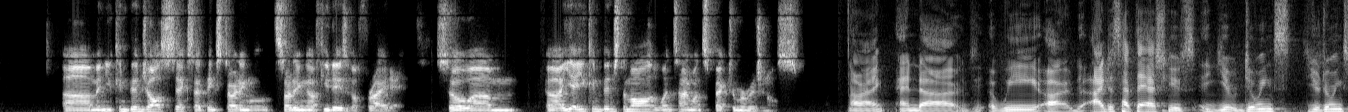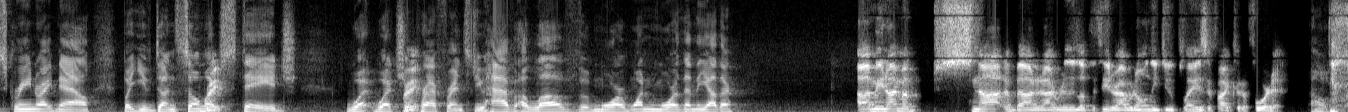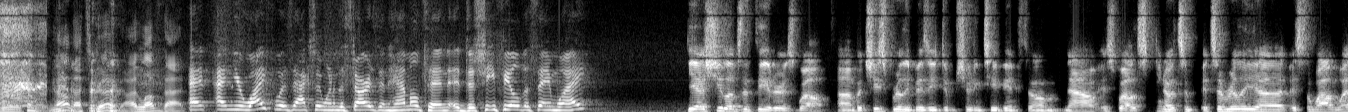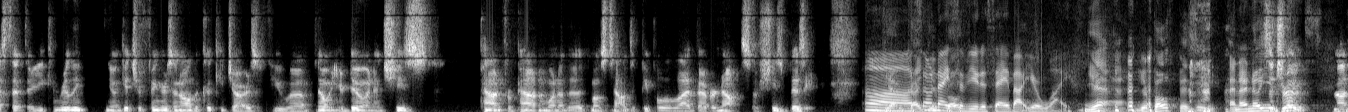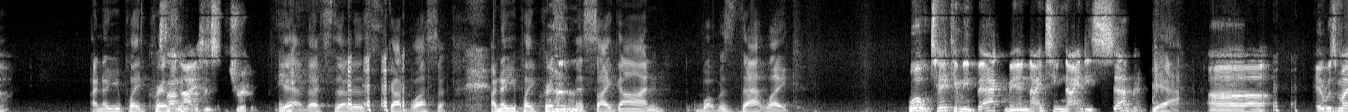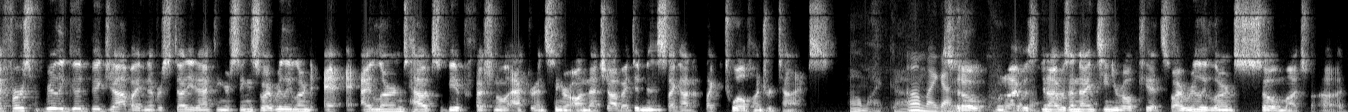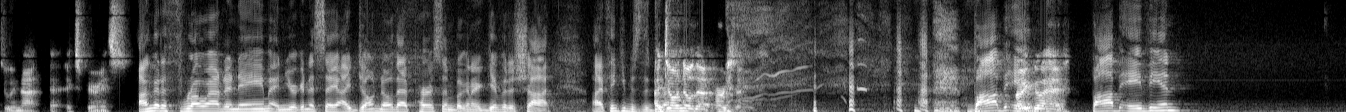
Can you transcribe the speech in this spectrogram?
um, and you can binge all six. I think starting starting a few days ago, Friday. So um, uh, yeah, you can binge them all at one time on Spectrum Originals. All right, and uh, we. Uh, I just have to ask you. You're doing you're doing screen right now, but you've done so much Right. stage. What what's your Right. preference? Do you have a love more one more than the other? I mean, I'm a snot about it. I really love the theater. I would only do plays if I could afford it. Oh, seriously? no, that's good. I love that. and, and your wife was actually one of the stars in hamilton does she feel the same way Yeah, she loves the theater as well, um, but she's really busy do, shooting TV and film now as well. It's you know, it's a it's a really uh, it's the wild west out there. You can really you know get your fingers in all the cookie jars if you uh, know what you're doing. And she's pound for pound one of the most talented people I've ever known. So she's busy. oh God, so nice both- of you to say about your wife Yeah, you're both busy, and I know It's you. the played- truth. Not I know you played Chris. it's not in- nice. It's the truth. Yeah, that's that is. God bless her. I know you played Chris in Miss Saigon. What was that like? Whoa, taking me back, man. 1997. Yeah. Uh, it was my first really good big job. I'd never studied acting or singing, so I really learned. I learned how to be a professional actor and singer on that job. I did Miss Saigon like 1,200 times. Oh my God. oh my god So when I was and I was a 19 year old kid, so I really learned so much uh, doing that experience. I'm going to throw out a name, and you're going to say, I don't know that person, but I'm going to give it a shot. I think he was the. I don't know that person. Bob. All right, go ahead. Bob Avian.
